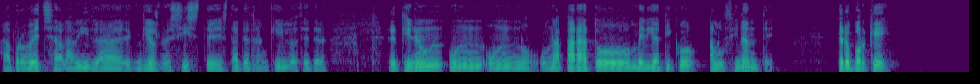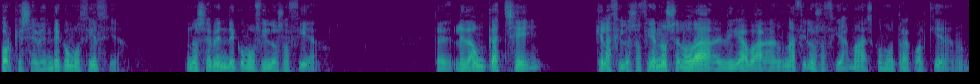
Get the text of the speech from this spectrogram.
aprovecha la vida, Dios no existe, estate tranquilo, etc. Eh, tienen un, aparato mediático alucinante. ¿Pero por qué? Porque se vende como ciencia, no se vende como filosofía. le da un caché que la filosofía no se lo da, diría, es una filosofía más, como otra cualquiera. No,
